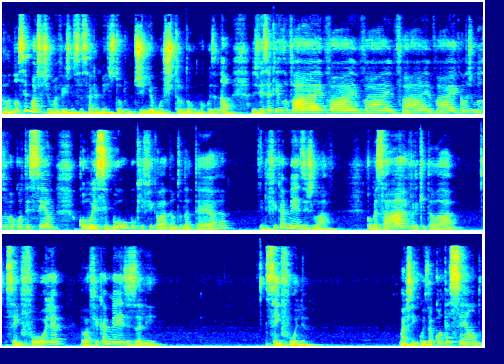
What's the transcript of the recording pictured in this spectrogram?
Ela não se mostra de uma vez necessariamente, todo dia mostrando alguma coisa, não. Às vezes aquilo vai, vai, vai, vai, vai, aquelas mudanças vão acontecendo, como esse bulbo que fica lá dentro da terra, ele fica meses lá. Como essa árvore que está lá sem folha, ela fica meses ali, sem folha. Mas tem coisa acontecendo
